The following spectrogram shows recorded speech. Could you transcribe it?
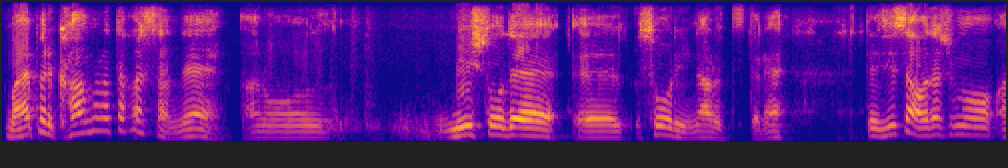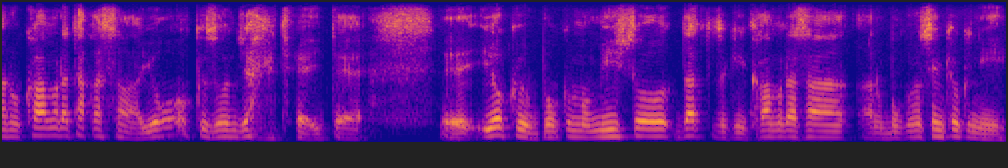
まあ、やっぱり河村隆さんね、あの民主党で、え、総理になるっつってね、で実は私もあの河村隆さんはよく存じ上げていて、えー、よく僕も民主党だった時河村さんあの僕の選挙区に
